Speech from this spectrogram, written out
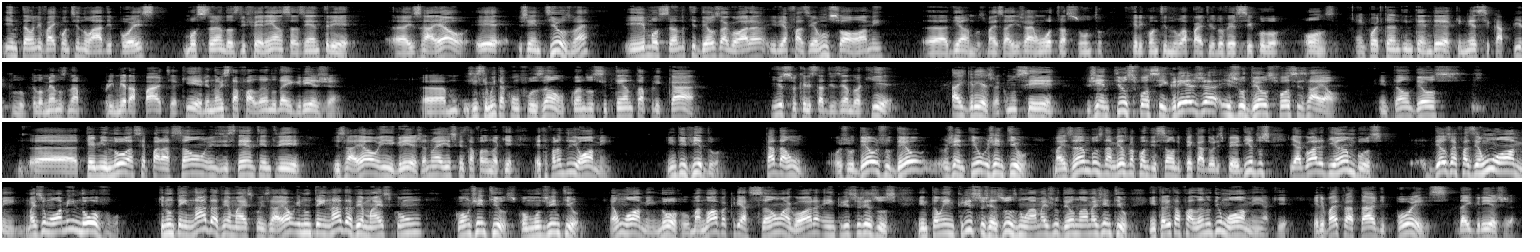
E então ele vai continuar depois mostrando as diferenças entre uh, Israel e gentios, não é? E mostrando que Deus agora iria fazer um só homem uh, de ambos. Mas aí já é um outro assunto que ele continua a partir do versículo 11. É importante entender que nesse capítulo, pelo menos na primeira parte aqui, ele não está falando da igreja. Uh, existe muita confusão quando se tenta aplicar isso que ele está dizendo aqui à igreja, como se gentios fosse igreja e judeus fosse Israel. Então Deus uh, terminou a separação existente entre Israel e igreja. Não é isso que ele está falando aqui. Ele está falando de homem, indivíduo, cada um. O judeu, o judeu, o gentil, o gentil. Mas ambos na mesma condição de pecadores perdidos, e agora de ambos Deus vai fazer um homem, mas um homem novo, que não tem nada a ver mais com Israel e não tem nada a ver mais com, com gentios, com o mundo gentil. É um homem novo, uma nova criação agora em Cristo Jesus. Então, em Cristo Jesus não há mais judeu, não há mais gentil. Então, ele está falando de um homem aqui. Ele vai tratar depois da igreja,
